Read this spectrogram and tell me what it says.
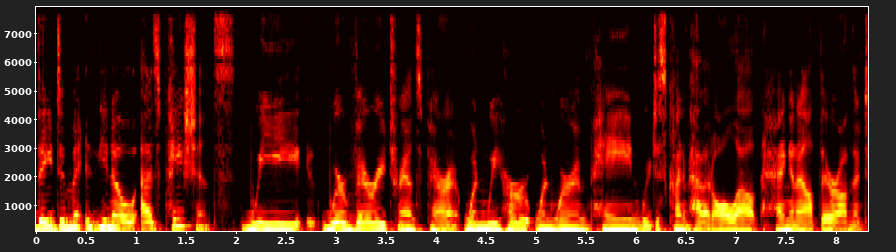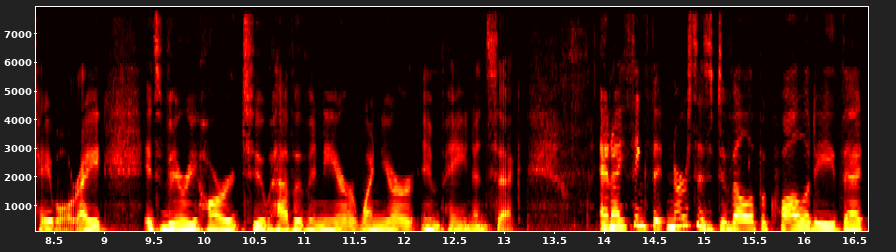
they demand, you know, as patients, we we're very transparent. When we hurt, when we're in pain, we just kind of have it all out, hanging out there on the table, right? It's very hard to have a veneer when you're in pain and sick. And I think that nurses develop a quality that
